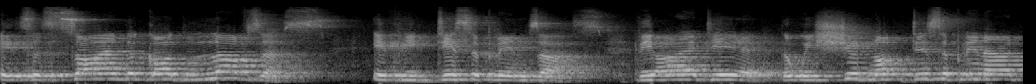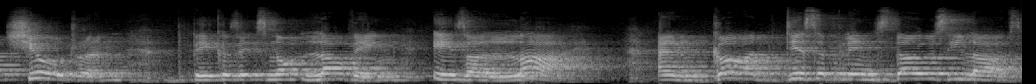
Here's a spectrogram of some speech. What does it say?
It's a sign that God loves us if He disciplines us. The idea that we should not discipline our children because it's not loving is a lie. And God disciplines those He loves,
